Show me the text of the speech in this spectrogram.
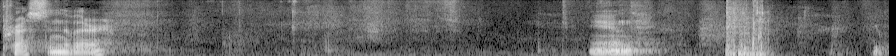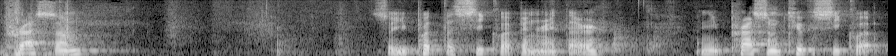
pressed into there. And you press them. So you put the C-clip in right there and you press them to the C-clip.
